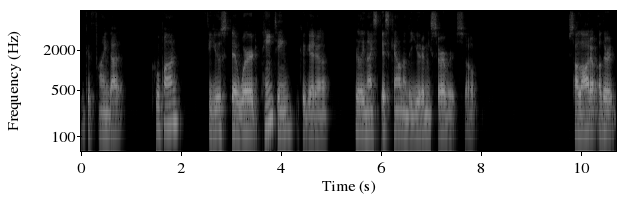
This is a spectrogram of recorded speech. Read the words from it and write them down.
You could find that coupon. If you use the word painting, you could get a really nice discount on the Udemy server. So there's a lot of other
